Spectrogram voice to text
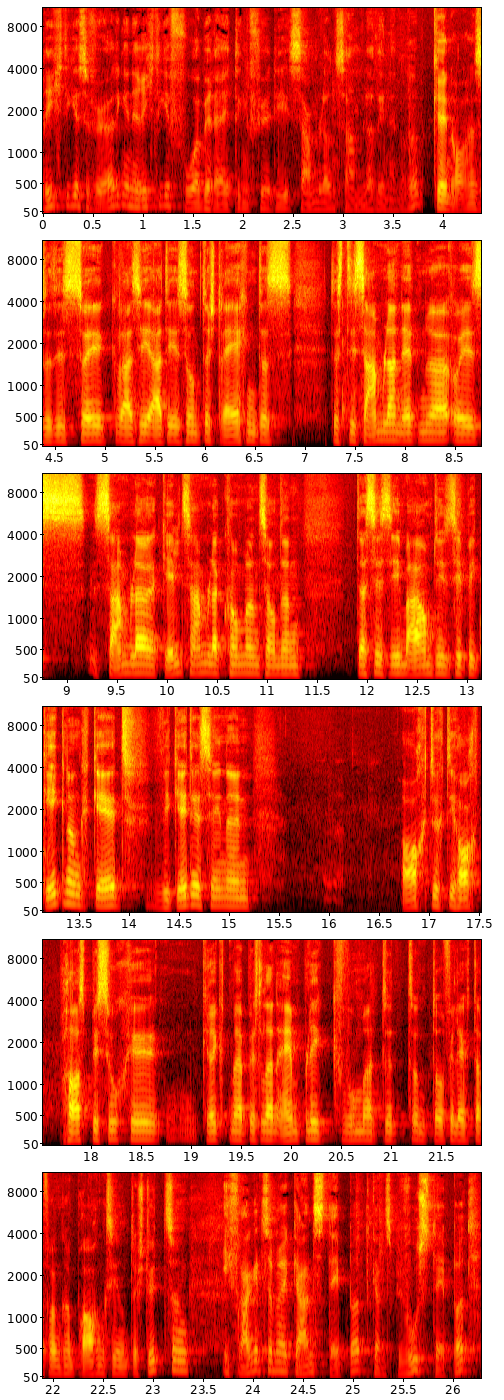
richtiges Wording, eine richtige Vorbereitung für die Sammler und Sammlerinnen, oder? Genau, also das soll quasi auch das unterstreichen, dass, dass die Sammler nicht nur als Sammler, Geldsammler kommen, sondern dass es eben auch um diese Begegnung geht. Wie geht es ihnen? Auch durch die Hausbesuche kriegt man ein bisschen einen Einblick, wo man dort und da vielleicht auch fragen kann, brauchen Sie Unterstützung? Ich frage jetzt einmal ganz deppert, ganz bewusst deppert,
